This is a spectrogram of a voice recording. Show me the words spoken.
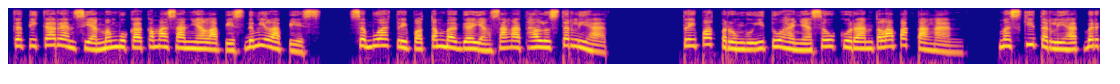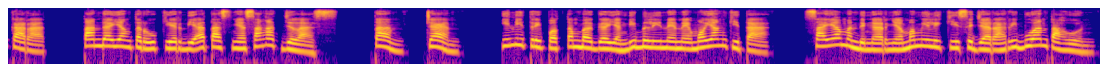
Ketika Ren Xian membuka kemasannya lapis demi lapis, sebuah tripod tembaga yang sangat halus terlihat. Tripod perunggu itu hanya seukuran telapak tangan. Meski terlihat berkarat, tanda yang terukir di atasnya sangat jelas. Tan, Chen, ini tripod tembaga yang dibeli nenek moyang kita. Saya mendengarnya memiliki sejarah ribuan tahun.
